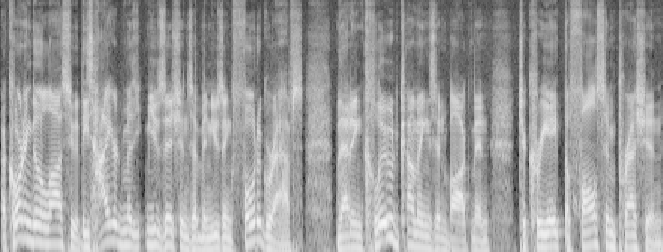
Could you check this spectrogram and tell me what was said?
according to the lawsuit, these hired mu- musicians have been using photographs that include Cummings and Bachman to create the false impression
